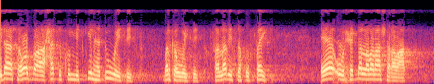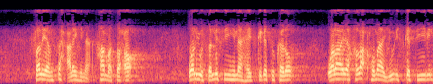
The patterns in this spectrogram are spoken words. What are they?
Idaa tawada'a axadukum midkiin hadduu weysaysto marka uu weysaysto falabisa khufayhi ee uu xidho labadaa sharabaad. Falyamsax calayhima ha masaxo. Walyusalli fiihimaa ha iskaga tukado. Walaa yakhlachumaa yuu iska siibin.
